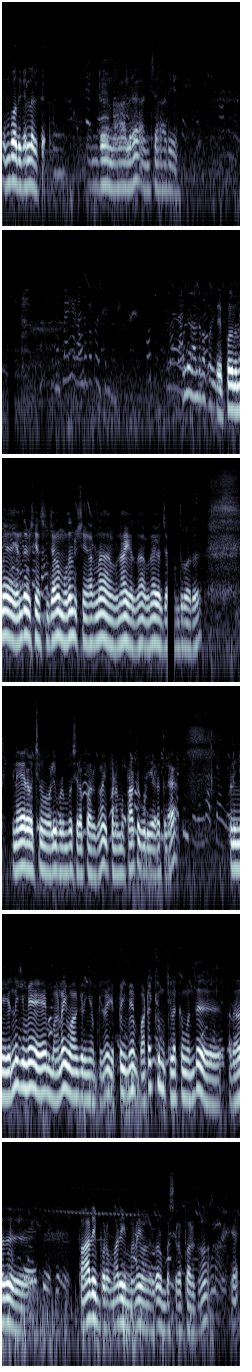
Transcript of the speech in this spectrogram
ஒம்பது கல் இருக்குது ரெண்டு நாலு அஞ்சு ஆறு எப்பொழுதுமே எந்த விஷயம் செஞ்சாலும் முதல் விஷயம் யாருன்னா விநாயகர் தான். விநாயகர் ஜா வந்துடுவார் விநாயகரை வச்சு நம்ம வழிபடும்போது சிறப்பாக இருக்கும். இப்போ நம்ம பார்க்கக்கூடிய இடத்துல இப்போ நீங்கள் என்றைக்குமே மனை வாங்குறீங்க அப்படின்னா எப்பயுமே வடக்கும் கிழக்கும் வந்து அதாவது பாதை போகிற மாதிரி மனை வாங்குறது ரொம்ப சிறப்பாக இருக்கும். ஏ-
